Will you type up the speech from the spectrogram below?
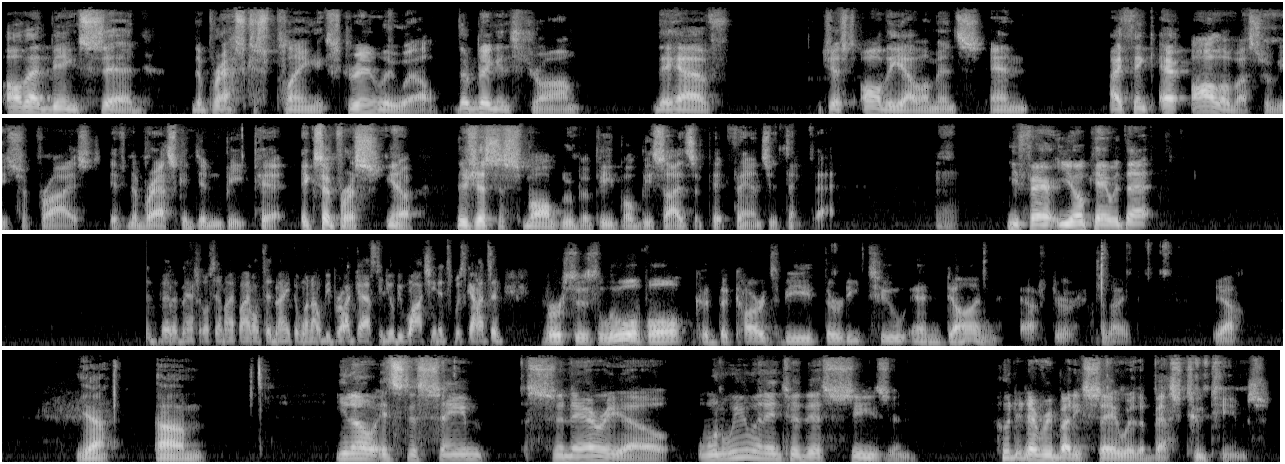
All that being said, Nebraska's playing extremely well. They're big and strong. They have just all the elements, and I think all of us would be surprised if Nebraska didn't beat Pitt, except for us. You know, there's just a small group of people besides the Pitt fans who think that. You fair? You okay with that? The national semifinal tonight, the one I'll be broadcasting, you'll be watching. It's Wisconsin versus Louisville. Could the Cards be 32 and done after tonight? Yeah. Yeah. Um, you know, it's the same scenario. When we went into this season, who did everybody say were the best two teams?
